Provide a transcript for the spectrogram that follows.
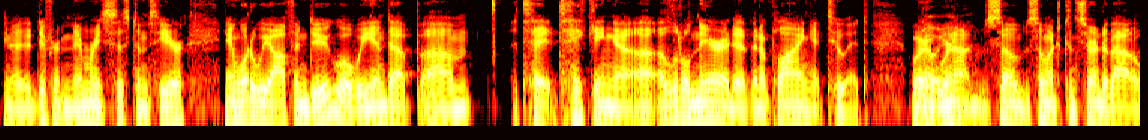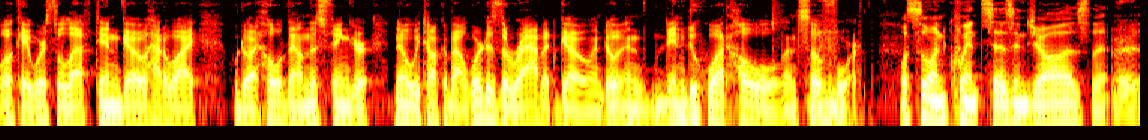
you know different memory systems here. And what do we often do? Well, we end up um, ta taking a, a little narrative and applying it to it. Where Oh, we're not so so much concerned about okay, where's the left end go? How do I do I hold down this finger? No, we talk about where does the rabbit go and do, and into what hole and so Mm-hmm. forth. What's the one Quint says in Jaws? That uh,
